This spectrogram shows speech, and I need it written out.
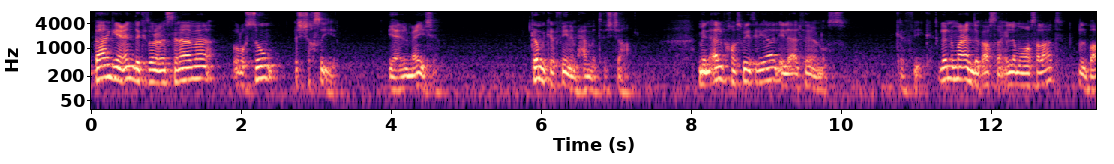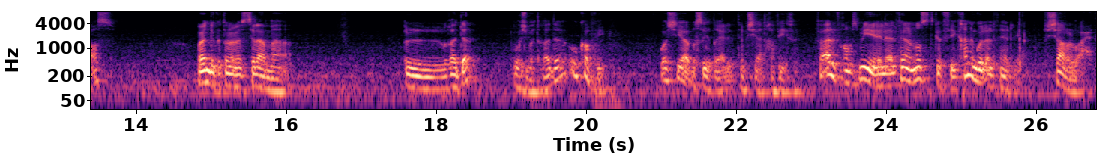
باقي عندك طول السلامة رسوم الشخصية يعني المعيشة. كم يكفيني محمد في الشهر؟ من 1500 ريال إلى 2000 ونص. يكفيك لأنه ما عندك أصلا إلا مواصلات للباص. وعندك طول السلامة الغداء وجبة غداء وكوفي وأشياء بسيطة يعني تمشيات خفيفة. ف 1500 إلى 2000 ونص تكفيك. خلينا نقول 2000 ريال في الشهر الواحد.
